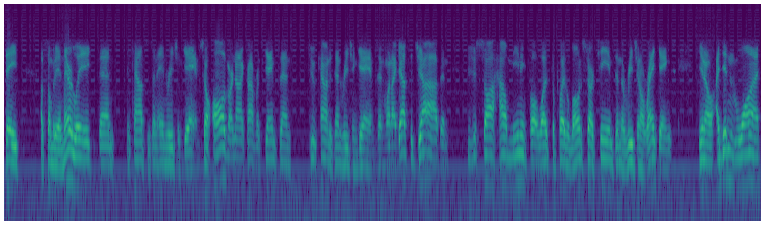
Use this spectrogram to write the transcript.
state of somebody in their league, then it counts as an in-region game. So all of our non-conference games then do count as in-region games. And when I got the job and you just saw how meaningful it was to play the Lone Star teams in the regional rankings. You know, I didn't want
